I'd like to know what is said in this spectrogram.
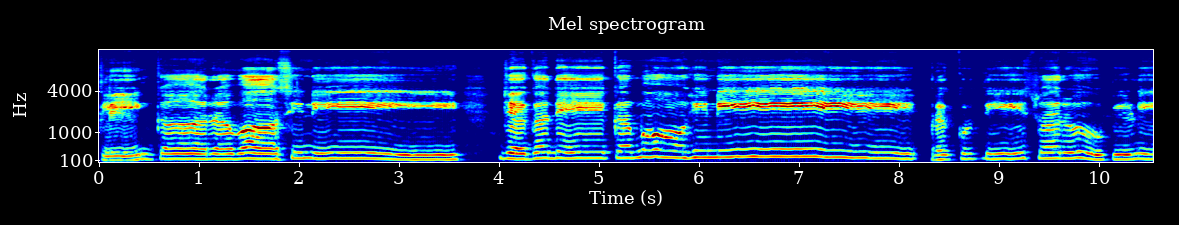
क्लिंकार वासिनी जगदेक मोहिनी प्रकृति स्वरूपिणी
